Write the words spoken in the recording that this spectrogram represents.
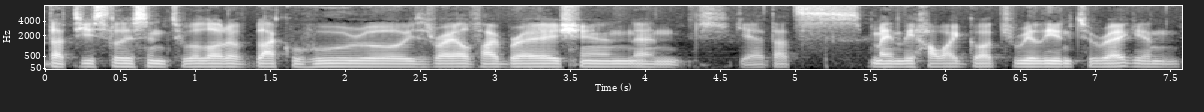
that used to listen to a lot of Black Uhuru, Israel Vibration, and yeah, that's mainly how I got really into reggae and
